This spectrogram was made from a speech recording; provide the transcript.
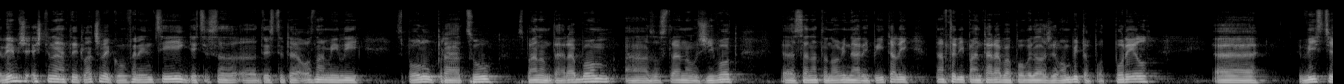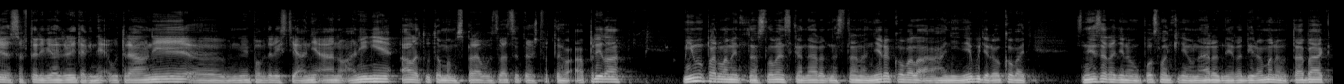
Viem, že ešte na tej tlačovej konferencii, kde ste, sa, e, kde ste teda oznámili spoluprácu s pánom Tarabom a so stranou Život, sa na to novinári pýtali. Tam vtedy pán Taraba povedal, že on by to podporil. E, vy ste sa vtedy vyjadrili tak neutrálne, e, nepovedali ste ani áno, ani nie, ale tuto mám správu z 24. apríla. Mimo parlamentná Slovenská národná strana nerokovala a ani nebude rokovať s nezaradenou poslankyňou Národnej rady Romanou Tabák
